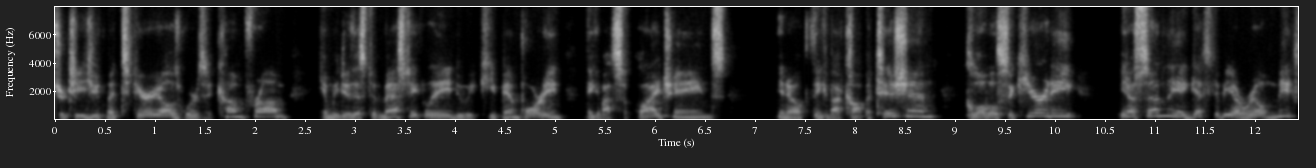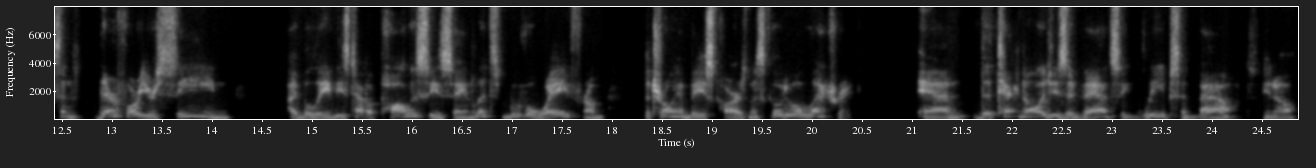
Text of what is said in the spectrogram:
strategic materials, where does it come from? Can we do this domestically? Do we keep importing? Think about supply chains, you know, think about competition, global security. You know, suddenly it gets to be a real mix. And therefore you're seeing, I believe, these type of policies saying, let's move away from petroleum-based cars and let's go to electric. And the technology is advancing leaps and bounds, you know.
